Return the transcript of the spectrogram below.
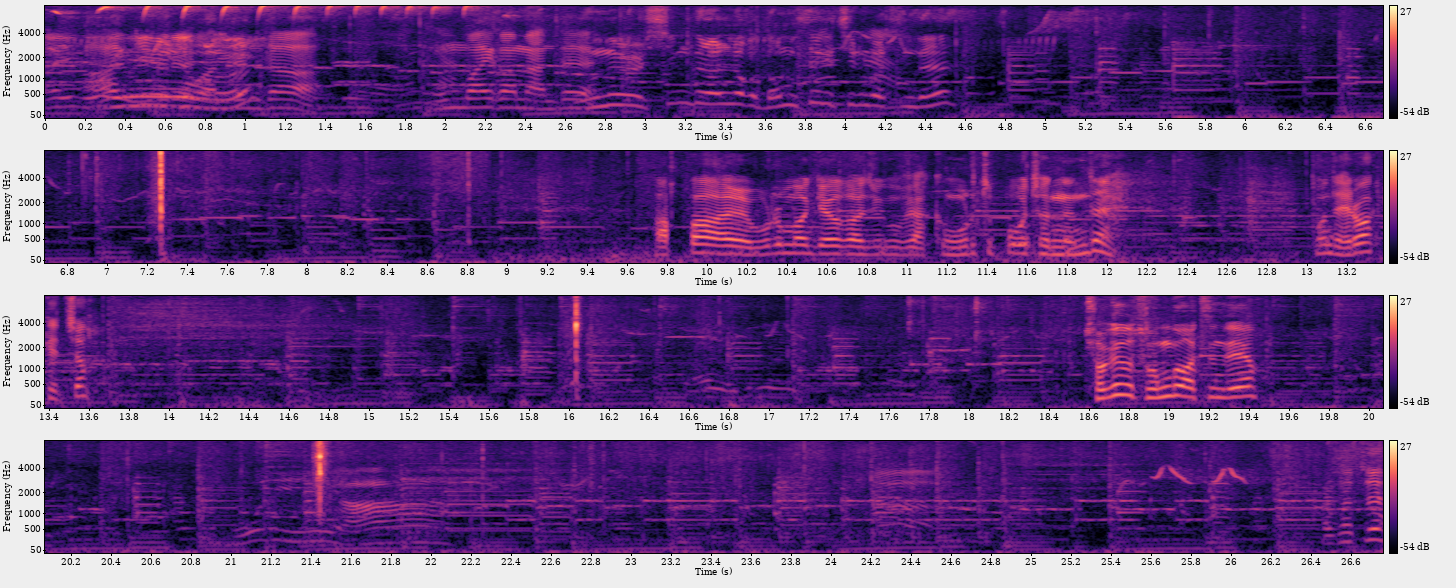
아이고, 아이고, 오늘 완전다. 너무 많이 가면 안 돼. 오늘 싱글 하려고 너무 세게 치는 것 같은데? 앞발 오르막이어가지고 약간 오른쪽 보고 쳤는데 뭐 내려왔겠죠? 저기도 좋은 것 같은데요? 잘 쳤지?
